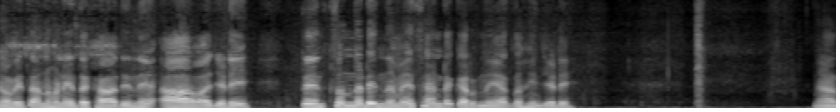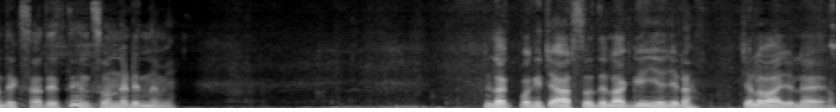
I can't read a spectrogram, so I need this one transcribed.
ਉਹ ਵੀ ਤੁਹਾਨੂੰ ਹੁਣੇ ਦਿਖਾ ਦਿੰਦੇ ਆਹ ਵਾ ਜਿਹੜੀ 399 ਸੈਂਡ ਕਰਨੇ ਆ ਤੁਸੀਂ ਜਿਹੜੇ। ਆਹ ਦੇਖ ਸਕਦੇ 399 ਲਗਭਗ 400 ਦੇ ਲੱਗ ਗਈ ਹੈ ਜਿਹੜਾ। ਚਲੋ ਆਜੋ ਲੈ ਆਓ।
